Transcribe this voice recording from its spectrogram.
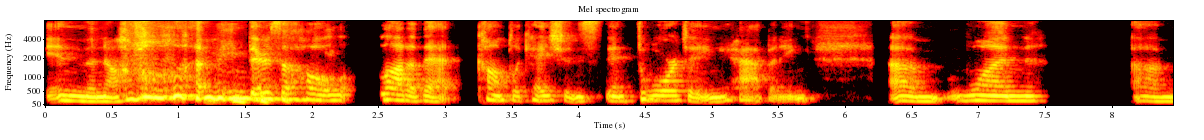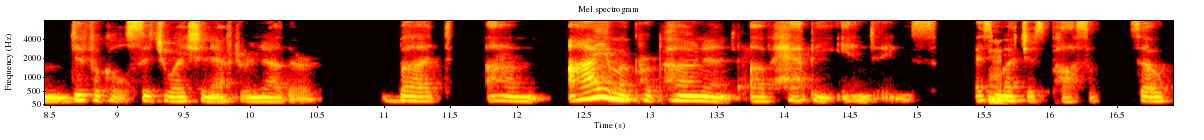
in the novel. I mean, there's a whole lot of that complications and thwarting happening. Um, one um, difficult situation after another but um, I am a proponent of happy endings as mm. much as possible. So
